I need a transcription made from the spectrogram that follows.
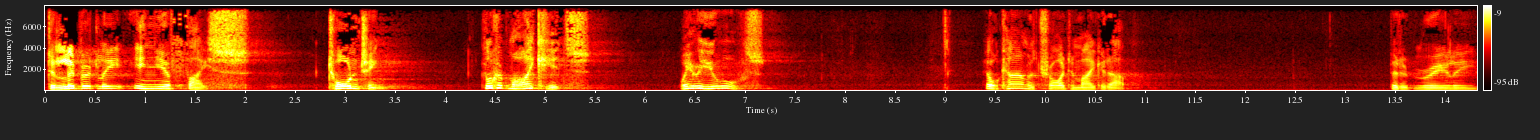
deliberately in your face, taunting. Look at my kids. Where are yours? Elkanah tried to make it up, but it really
